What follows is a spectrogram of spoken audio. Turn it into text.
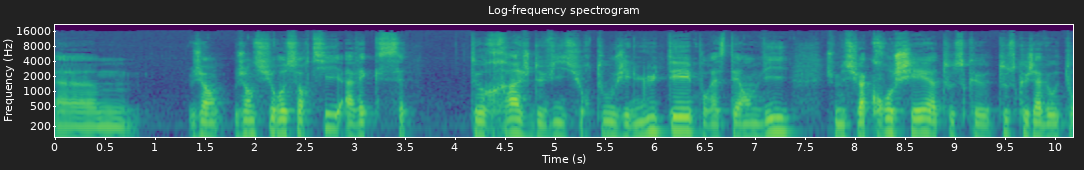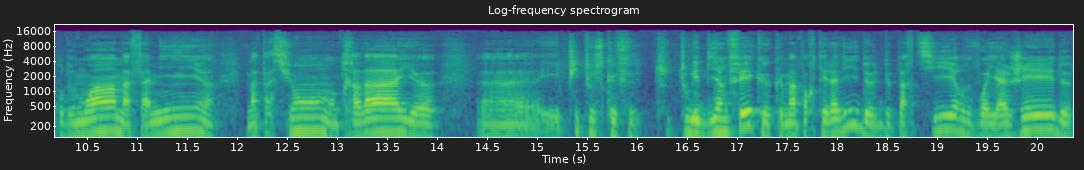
Euh, j'en suis ressorti avec cette rage de vie surtout. J'ai lutté pour rester en vie. Je me suis accroché à tout ce que, tout ce que j'avais autour de moi, ma famille, ma passion, mon travail. Euh, euh, et puis tout ce que, tous les bienfaits que, que m'apportait la vie, de, partir, voyager, de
